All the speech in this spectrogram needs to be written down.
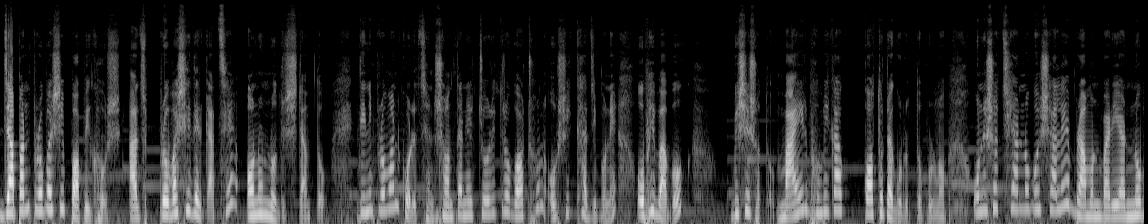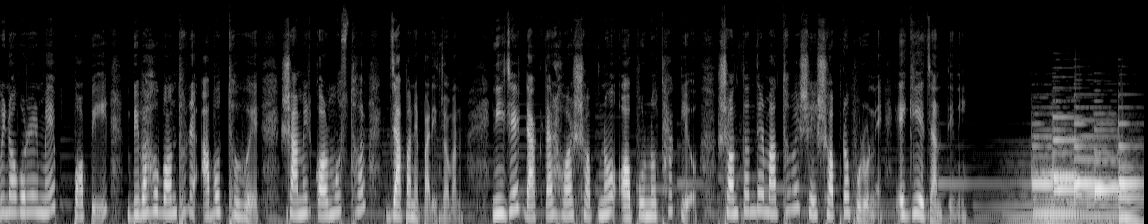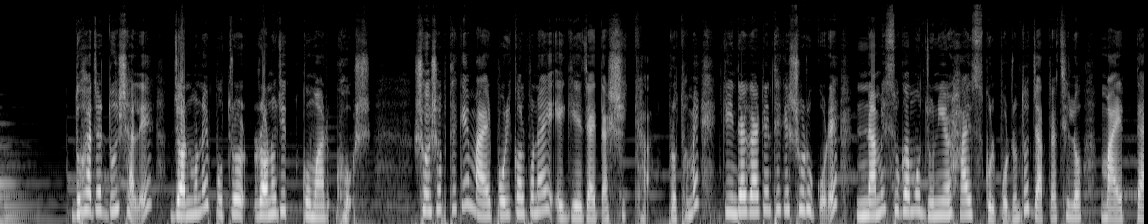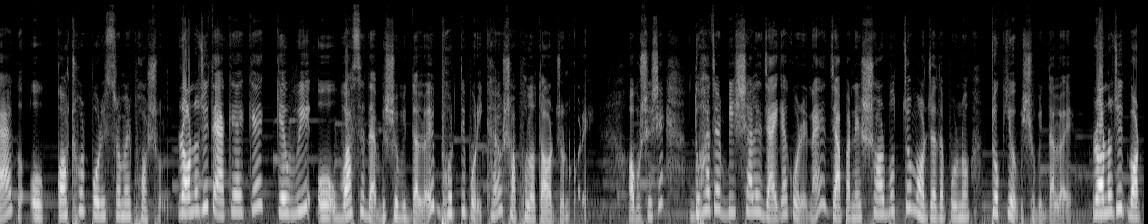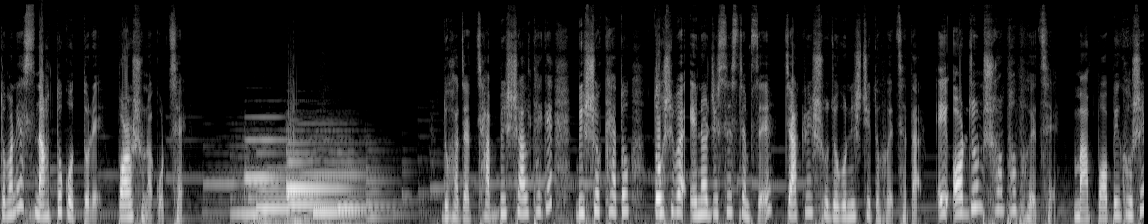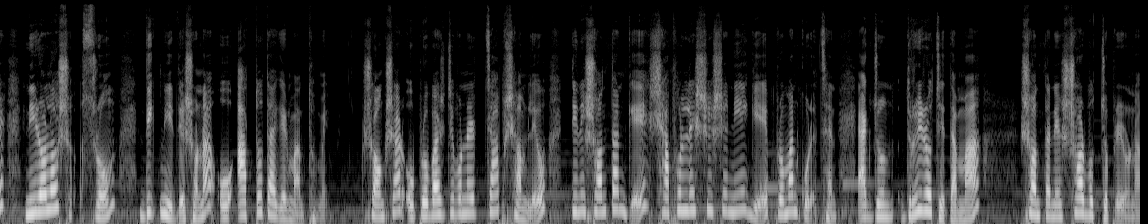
Japan প্রবাসী poppy Ghosh আজ প্রবাসীদের কাছে অনন্য দৃষ্টান্ত। তিনি প্রমাণ করেছেন সন্তানের চরিত্র গঠন ও শিক্ষা জীবনে অভিভাবক, বিশেষত মায়ের ভূমিকা কতটা গুরুত্বপূর্ণ। উনিশশো ছিয়ানব্বই সালে ব্রাহ্মণবাড়িয়ার নবীনগরের মেয়ে পপি বিবাহ বন্ধনে আবদ্ধ হয়ে স্বামীর কর্মস্থল জাপানে পাড়ি জমান। নিজের ডাক্তার হওয়ার স্বপ্ন অপূর্ণ থাকলেও সন্তানদের মাধ্যমে সেই স্বপ্ন পূরণে এগিয়ে যান তিনি। দু হাজার দুই সালে জন্ম নেয় পুত্র রণজিৎ কুমার ঘোষ। শৈশব থেকে মায়ের পরিকল্পনায় এগিয়ে যায় তার শিক্ষা। প্রথমে কিন্ডারগার্টেন থেকে শুরু করে নামি নামিসুগামো জুনিয়র হাই স্কুল পর্যন্ত যাত্রা ছিল মায়ের ত্যাগ ও কঠোর পরিশ্রমের ফসল। রণজিৎ একে একে কেউই ও ওয়াসেদা বিশ্ববিদ্যালয়ে ভর্তি পরীক্ষায়ও সফলতা অর্জন করে। অবশেষে দু হাজার বিশ সালে জায়গা করে নেয় জাপানের সর্বোচ্চ মর্যাদাপূর্ণ টোকিও বিশ্ববিদ্যালয়ে। রণজিৎ বর্তমানে স্নাতকোত্তরে। পড়াশোনা করছে। দু হাজার ছাব্বিশ সাল থেকে বিশ্বখ্যাত তোশিবা এনার্জি সিস্টেমসে চাকরির সুযোগও নিশ্চিত হয়েছে তার। এই অর্জন সম্ভব হয়েছে। মা পপি ঘোষের নিরলস শ্রম, দিক নির্দেশনা ও আত্মত্যাগের মাধ্যমে। সংসার ও প্রবাস জীবনের চাপ সামলেও তিনি সন্তানকে সাফল্যের শীর্ষে নিয়ে গিয়ে প্রমাণ করেছেন একজন দৃঢ়চেতা মা, সন্তানের সর্বোচ্চ প্রেরণা।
